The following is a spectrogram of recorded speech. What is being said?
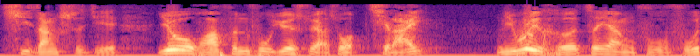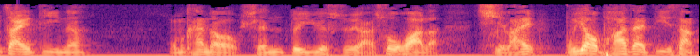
七章十节。耶和华吩咐约书亚说：起来，你为何这样俯伏在地呢？我们看到神对约书亚说话了：起来，不要趴在地上，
